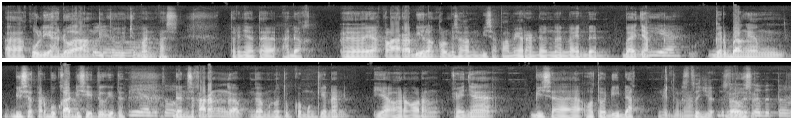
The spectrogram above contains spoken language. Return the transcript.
uh, kuliah doang Kuliah gitu doang. cuman pas ternyata ada eh, ya Clara bilang kalau misalkan bisa pameran dan lain-lain dan banyak Iya. gerbang yang bisa terbuka di situ gitu Iya, betul. dan sekarang nggak nggak menutup kemungkinan ya orang-orang kayaknya bisa otodidak gitu kan Setuju. Betul, betul.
